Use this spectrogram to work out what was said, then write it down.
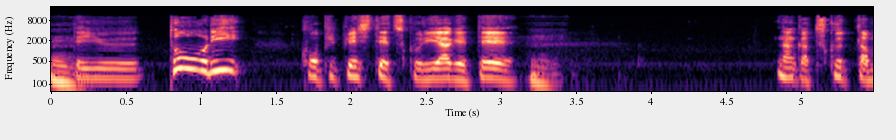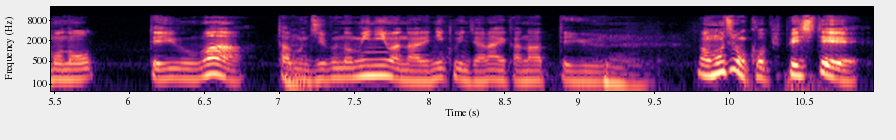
うんっていう通り、コピペして作り上げて、うん。なんか作ったものっていうのは、多分自分の身にはなりにくいんじゃないかなっていうう。ん。まあもちろんコピペして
